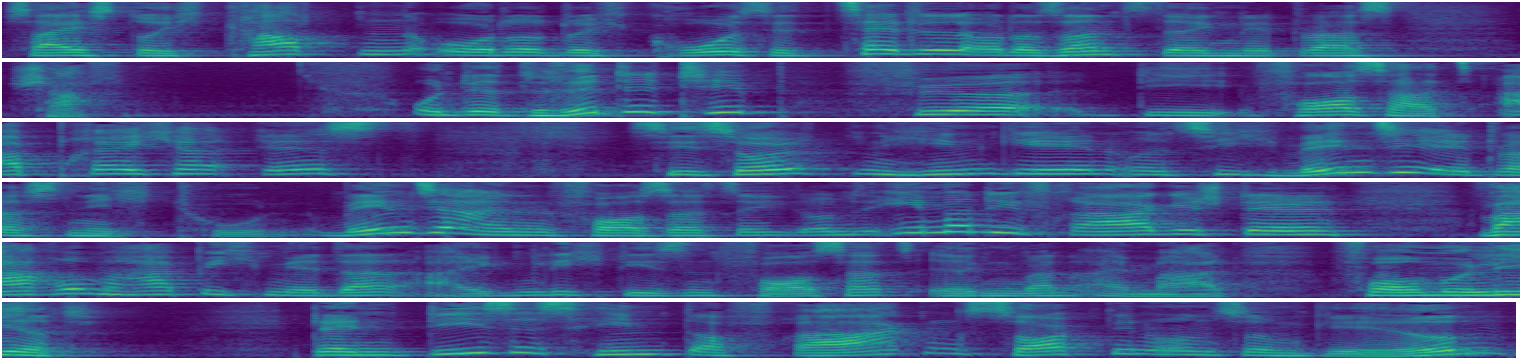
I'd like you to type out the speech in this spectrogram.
sei es durch Karten oder durch große Zettel oder sonst irgendetwas, schaffen. Und der dritte Tipp für die Vorsatzabbrecher ist, Sie sollten hingehen und sich, wenn Sie etwas nicht tun, wenn Sie einen Vorsatz nicht tun, immer die Frage stellen, warum habe ich mir dann eigentlich diesen Vorsatz irgendwann einmal formuliert? Denn dieses Hinterfragen sorgt in unserem Gehirn,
